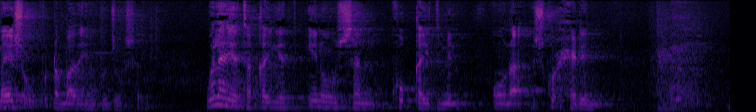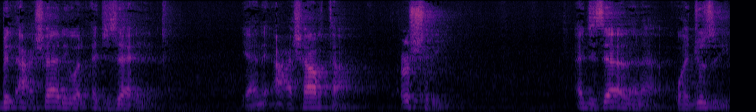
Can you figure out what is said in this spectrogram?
meesha uu ku dhammaaday inuu ku joogsado. Walaa yataqayad inuusan ku qaydmin uuna isku xidhin biاlacshaari waاljzaai yani acshaarta cushri ajzadana waa juzi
